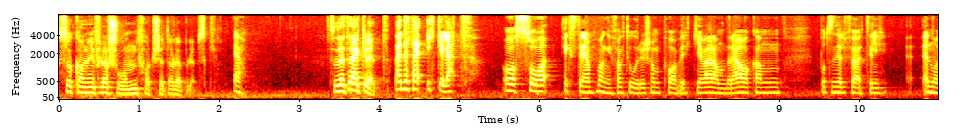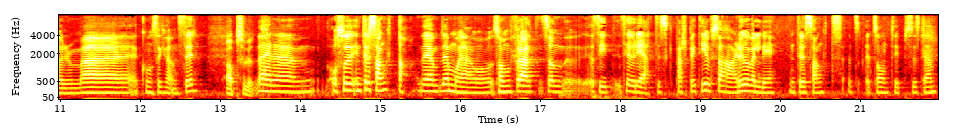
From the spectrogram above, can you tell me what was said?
så kan inflasjonen fortsette å løpe løpsk. Så dette er ikke lett. Nei, dette er ikke lett. Og så ekstremt mange faktorer som påvirker hverandre og kan potensielt føre til enorme konsekvenser. Absolutt. Det er um, også interessant, da. Det, det, må jeg jo Som fra et sånn, si, teoretisk perspektiv så er det jo veldig interessant, et, et sånt type system.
